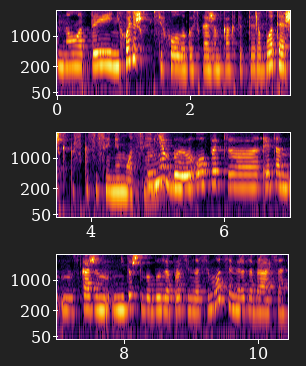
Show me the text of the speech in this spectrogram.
Но ты не ходишь к психологу, скажем, как-то ты работаешь со своими эмоциями? У меня был опыт, э, это, скажем, не то чтобы был запрос именно с эмоциями разобраться,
